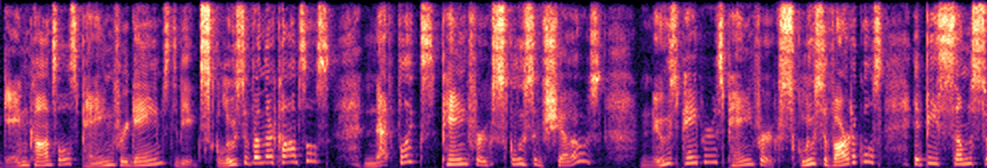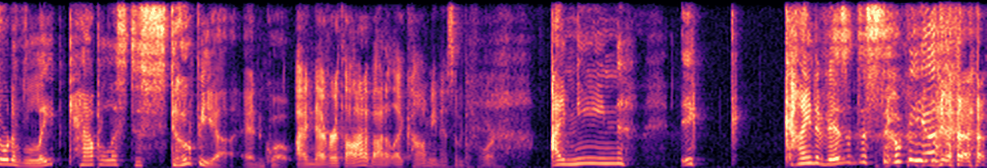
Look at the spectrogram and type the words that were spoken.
Game consoles paying for games to be exclusive on their consoles? Netflix paying for exclusive shows? Newspapers paying for exclusive articles? It'd be some sort of late capitalist dystopia, end quote. I never thought about it like communism before. I mean, it kind of is a dystopia, yeah.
